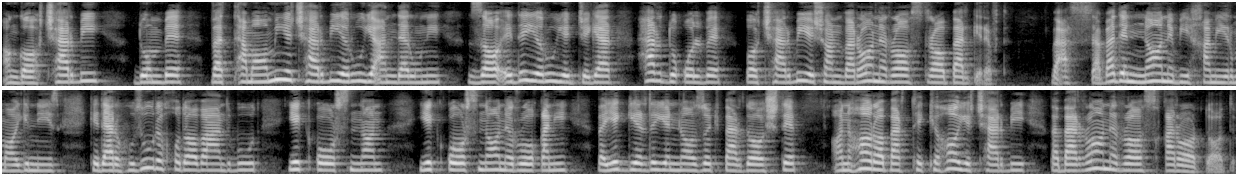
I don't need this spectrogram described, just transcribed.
آنگاه چربی دنبه و تمامی چربی روی اندرونی زائده روی جگر هر دو قلبه با چربیشان وران راست را برگرفت. و از سبد نان بی خمیر مایه نیز که در حضور خداوند بود یک قرص نان یک قرص نان روغنی و یک گرده نازک برداشته آنها را بر تکه های چربی و بر ران راست قرار داد.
